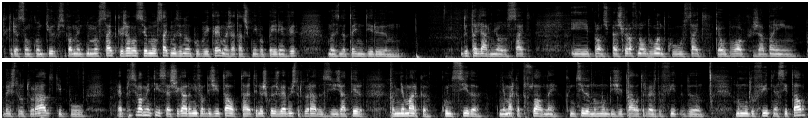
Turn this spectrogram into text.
de, criação de conteúdo, principalmente no meu site, que eu já lancei o meu site, mas ainda não publiquei, mas já está disponível para irem ver, mas ainda tenho de ir um, detalhar melhor o site. E pronto, espero chegar ao final do ano com o site, que é o blog, já bem, bem estruturado, tipo... É principalmente isso, é chegar a nível digital, tá, ter as coisas bem estruturadas e já ter a minha marca conhecida minha marca pessoal, né? conhecida no mundo digital através do fit, de, no mundo do fitness e tal.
